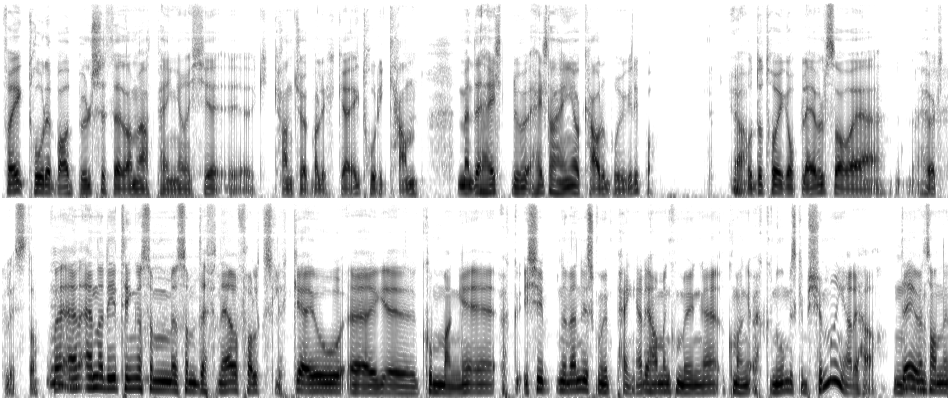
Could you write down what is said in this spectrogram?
For jeg tror det er bare bullshit det der med at penger ikke kan kjøpe lykke. Jeg tror de kan, men det er helt, du, helt avhengig av hva du bruker de på. Ja. Og da tror jeg opplevelser er høyt på lista. En, en av de tingene som, som definerer folks lykke, er jo eh, hvor mange Ikke nødvendigvis hvor mye penger de har, men hvor mange, hvor mange økonomiske bekymringer de har. Det er jo en sånn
